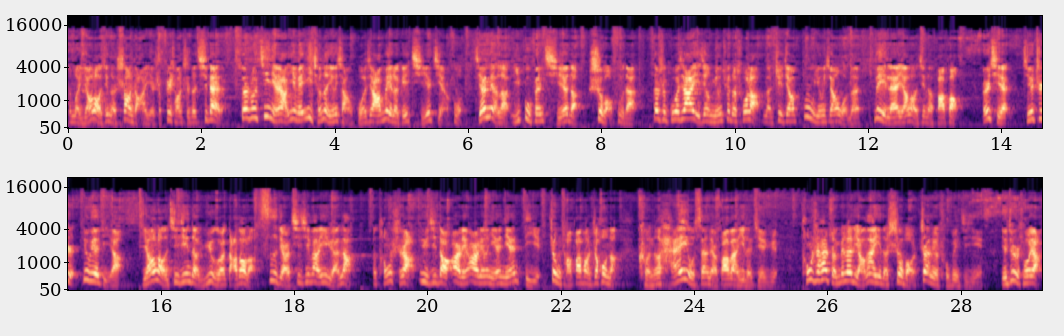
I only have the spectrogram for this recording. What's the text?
那么养老金的上涨也是非常值得期待的。虽然说今年啊，因为疫情的影响，国家为了给企业减负，减免了一部分企业的社保负担，但是国家已经明确的说了，那这将不影响我们未来养老金的发放。而且截至六月底啊，养老基金的余额达到了四点七七万亿元呢。那同时啊，预计到二零二零年年底正常发放之后呢。可能还有三点八万亿的结余，同时还准备了两万亿的社保战略储备基金。也就是说呀，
